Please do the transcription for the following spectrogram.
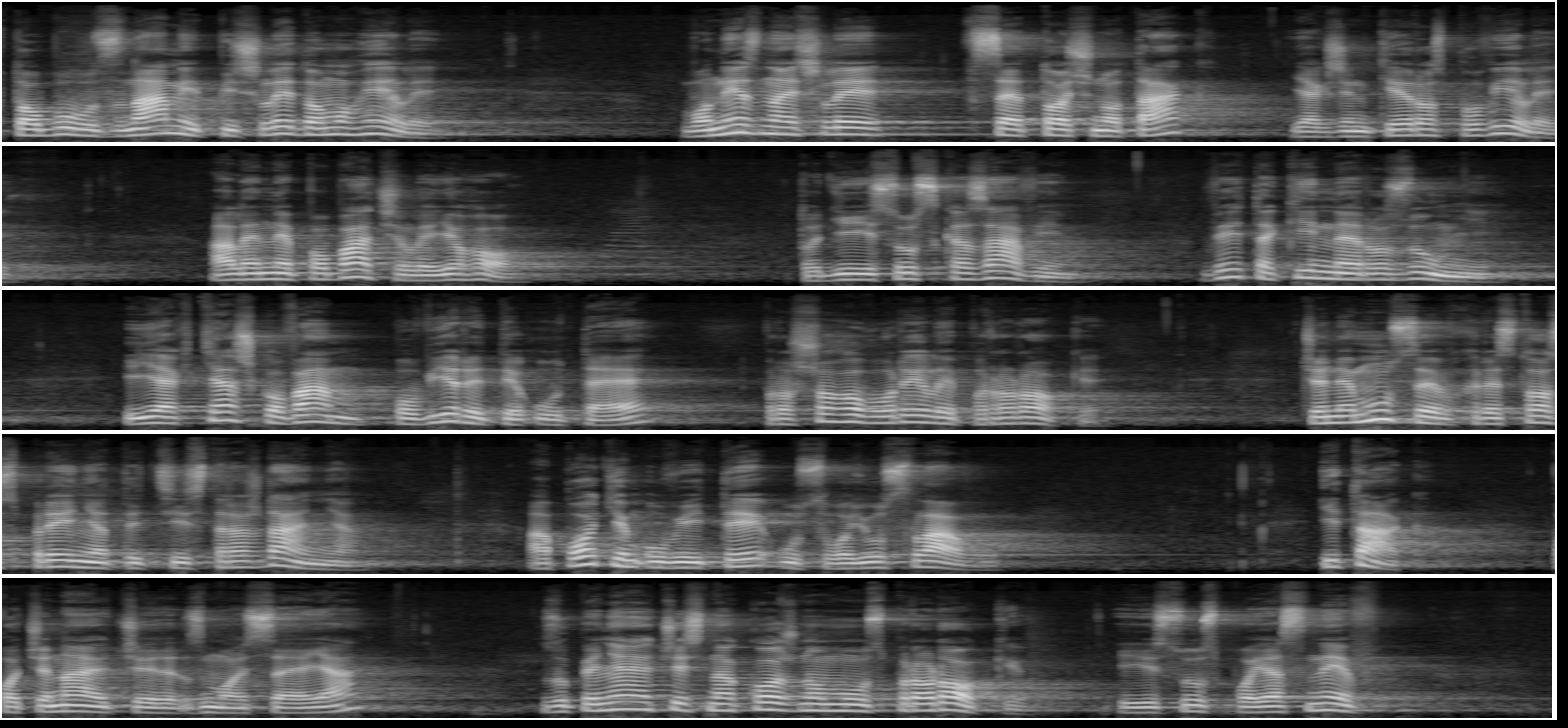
хто був з нами, пішли до могили. Вони знайшли все точно так, як жінки розповіли, але не побачили його. Тоді Ісус сказав їм: Ви такі нерозумні і як тяжко вам повірити у те, про що говорили пророки. Чи не мусив Христос прийняти ці страждання, а потім увійти у свою славу? І так, починаючи з Мойсея, зупиняючись на кожному з пророків, Ісус пояснив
